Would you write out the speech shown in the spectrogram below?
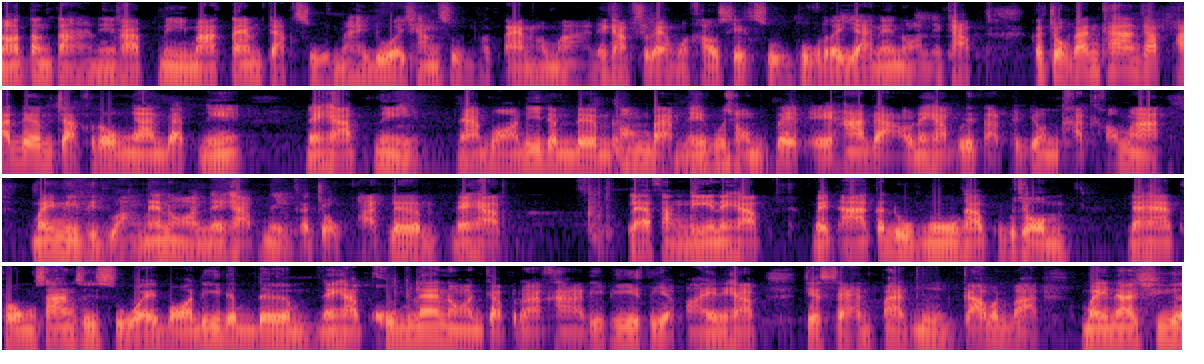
น็อตต่างๆเนี่ยครับมีมาร์กแต้มจากศูนย์มาให้ด้วยช่างศูนย์เขาแต้มเข้ามานะครับแสดงว่าเข้าเช็คศูนย์ทุกระยะแน่นอนนะครับกระจกด้านข้างครับพาร์ทเดิมจากโรงงานแบบนี้นะครับนี่ นะบอดี้เดิมๆต้องแบบนี้คุณผู้ชมเกรด A5 ดาวนะครับบริษัทเพชรยนต์คัดเข้ามา ไม่มีผิดหวังแน่นอนนะครับนี่กระจกพาร์ทเดิมนะครับ และฝั่งนี้นะครับเม็ดอาร์กระดูกงูครับคุณผู้ชมนะฮะโครงสร้างสวยๆ บอดี้เดิมๆนะครับคุ้มแน่นอนกับราคาที่พี่เสียไปนะครับ789,000 บาท ไม่น่าเชื่อ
